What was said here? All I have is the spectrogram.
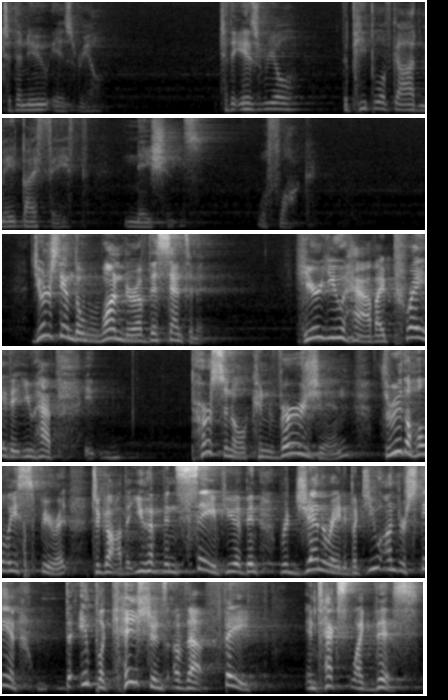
To the new Israel, to the Israel, the people of God made by faith, nations will flock. Do you understand the wonder of this sentiment? Here you have, I pray that you have personal conversion through the Holy Spirit to God, that you have been saved, you have been regenerated. But do you understand the implications of that faith in texts like this?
